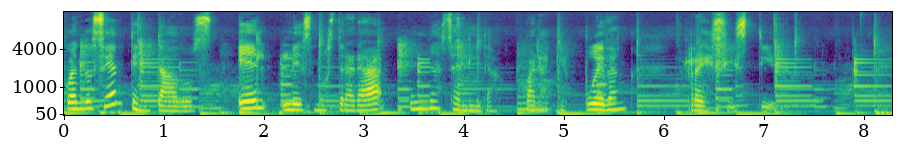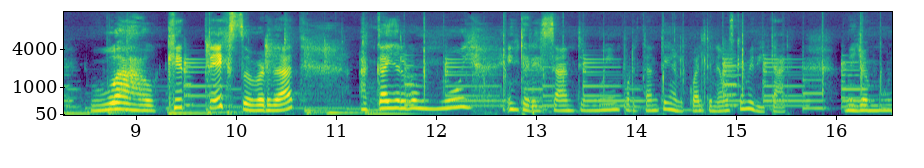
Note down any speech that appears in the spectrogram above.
Cuando sean tentados, él les mostrará una salida para que puedan resistir. ¡Wow! ¡Qué texto, ¿verdad? Acá hay algo muy interesante, muy importante en el cual tenemos que meditar. Me llamó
